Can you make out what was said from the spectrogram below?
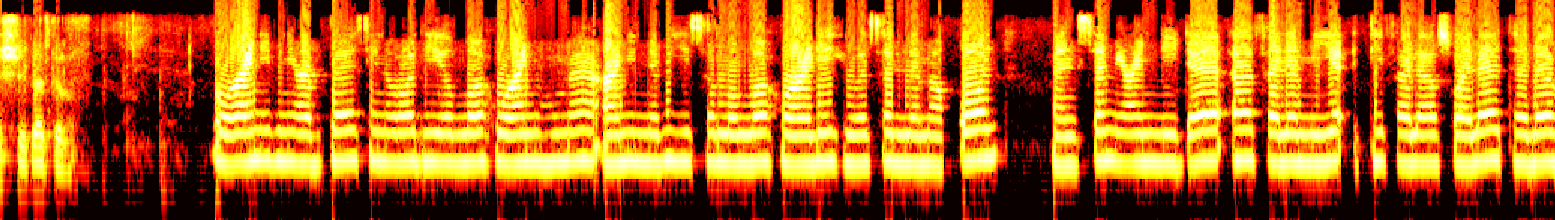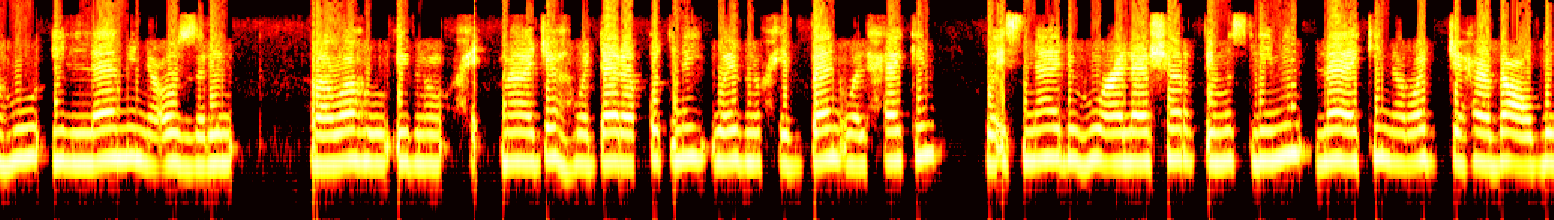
እሺ ቀጥሉ وعن ابن عباس رضي الله عنهما عن النبي صلى الله عليه وسلم قال من سمع النداء فلم يأت فلا صلاة له إلا من عذر رواه ابن ماجه والدار قطني وابن حبان والحاكم وإسناده على شرط مسلم لكن رجح بعضهم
